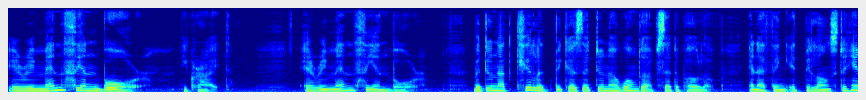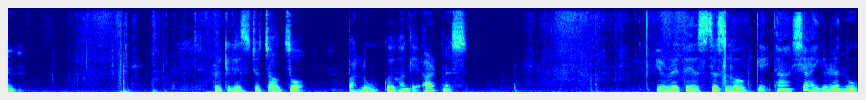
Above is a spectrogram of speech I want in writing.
Erymanthian boar, he cried. Erymanthian boar. But do not kill it, because I do not want to upset Apollo, and I think it belongs to him. Hercules 就照做。把鹿归还给 Artemis。Eurystheus 这时候给他下一个任务，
